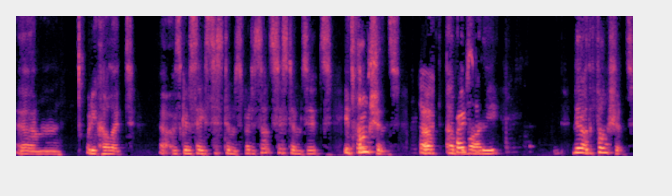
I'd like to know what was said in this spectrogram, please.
um, what do you call it? Uh, I was going to say systems, but it's not systems. It's it's functions of, of the body. No, the functions.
